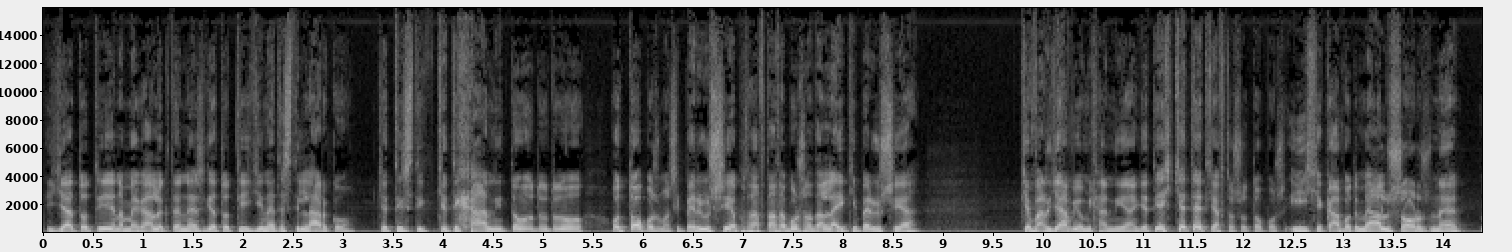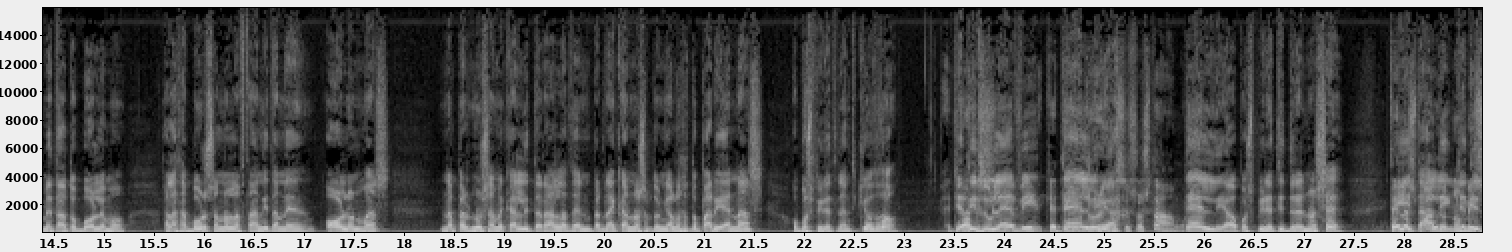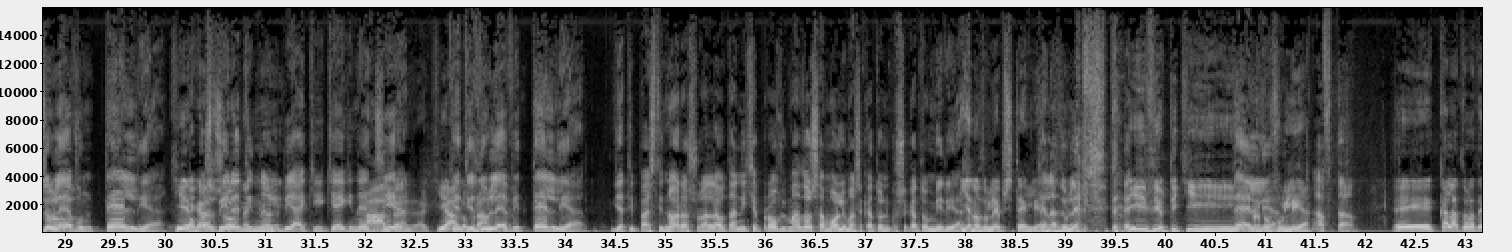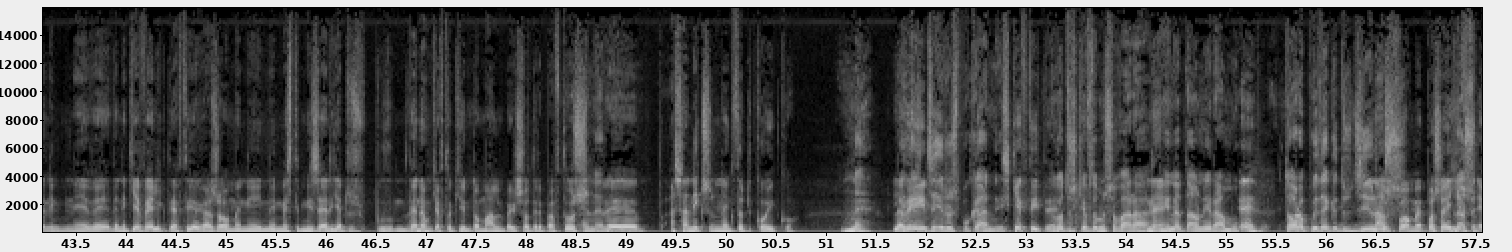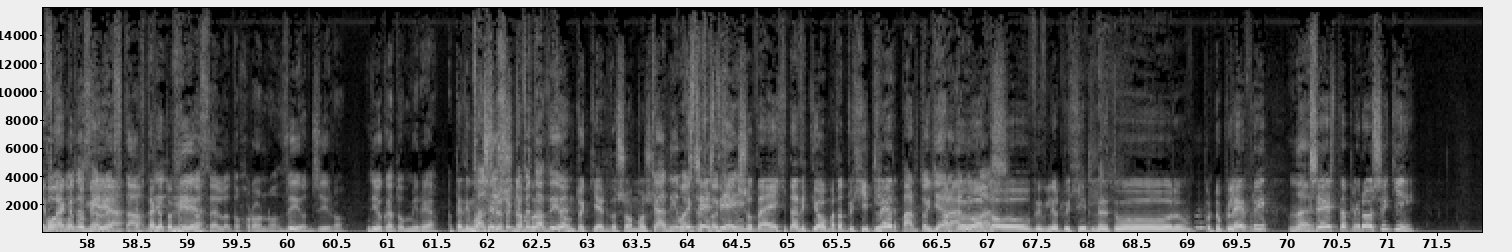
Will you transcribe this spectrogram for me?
για το τι ένα μεγάλο εκτενές για το τι γίνεται στη Λάρκο και τι, στη- και τι χάνει το, το, το, ο τόπος μας, η περιουσία που θα, αυτά θα μπορούσαν να ήταν λαϊκή περιουσία και βαριά βιομηχανία, γιατί έχει και τέτοια αυτός ο τόπος. Είχε κάποτε με άλλους όρους, ναι, μετά τον πόλεμο, αλλά θα μπορούσαν όλα αυτά αν ήταν όλων μας να περνούσαμε καλύτερα. Αλλά δεν περνάει κανένας από το μυαλό, θα το πάρει ένας, όπως πήρε την Αντική Οδό. Και Εντάξει. τη δουλεύει Και τη τέλεια. λειτουργήσε σωστά όμως. Τέλεια, όπως πήρε την Τρενοσέ. Τέλος Οι Ιταλοί πάντων, και τη νομίζω- δουλεύουν τέλεια. Και οι Όπως πήρε την εργαζόμενοι- Ολυμπιακή και έγινε Άλλο, Aegean. εκεί Και άλλο τη πράγμα. δουλεύει τέλεια. Γιατί πας την ώρα σου. Αλλά όταν είχε πρόβλημα, δώσαμε όλοι μας 120 εκατομμύρια. Για να δουλέψει τέλεια. Για να δουλέψει τέλεια. Η ιδιωτική Τέλεια. πρωτοβουλία. Αυτά. Ε, καλά, τώρα δεν είναι, δεν είναι και ευέλικτοι αυτοί οι εργαζόμενοι, είναι μέσα στη μιζέρια τους που δεν έχουν και αυτοκίνητο, μάλλον περισσότεροι από αυτούς. Ε, ναι, ναι. ε, Α ανοίξουν ένα εκδοτικό οίκο. Ναι. Δηλαδή- Δηλαδή, τζίρους που κάνεις. Σκεφτείτε. Εγώ το σκέφτομαι σοβαρά. Ναι. Είναι τα όνειρά μου. Ε. Τώρα που είδα και τους τζίρου. Να σου πω, με πόσα έχεις, 7 εκατομμύρια. 7 εκατομμύρια. Δύο θέλω το χρόνο. Δύο τζίρο. Δύο εκατομμύρια. Ε, Παιδί μου, θα τζίρος ζήσω είναι και με αυτό. τα δύο. Δεν είναι το κέρδος όμως. Και αν Δεν είμαστε ξέρει τι φτωχοί, έξοδα έχει τα δικαιώματα του Χίτλερ. Πάρ' το από γεράνι το, μας. από το βιβλίο του Χίτλερ του, του Πλεύρη. Ναι. Ξέρεις τι θα πληρώσει εκεί;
